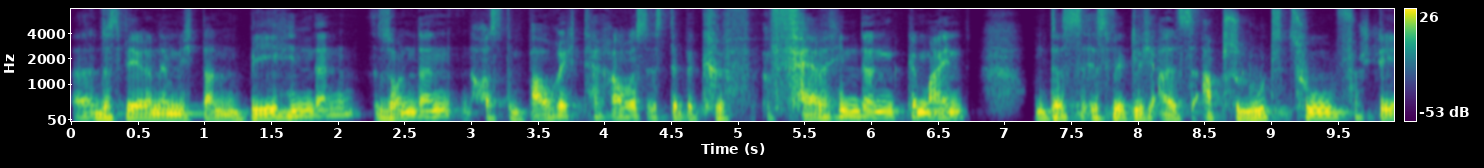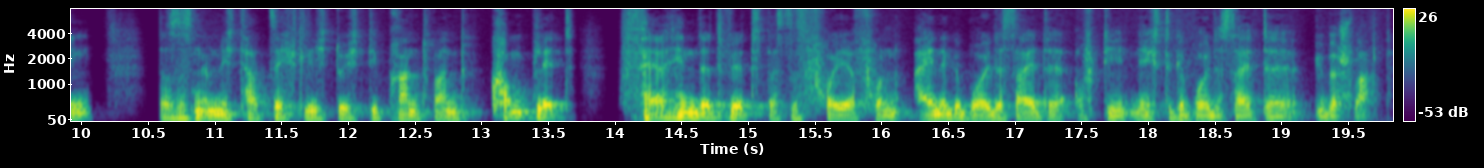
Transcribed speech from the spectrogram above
Äh, das wäre nämlich dann behindern, sondern aus dem Baurecht heraus ist der Begriff verhindern gemeint. Und das ist wirklich als absolut zu verstehen, dass es nämlich tatsächlich durch die Brandwand komplett verhindert wird, dass das Feuer von einer Gebäudeseite auf die nächste Gebäudeseite überschwappt.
